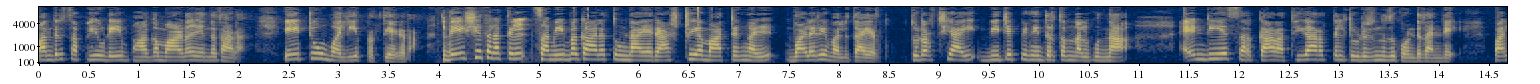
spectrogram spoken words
മന്ത്രിസഭയുടെയും ഭാഗമാണ് എന്നതാണ് ഏറ്റവും വലിയ പ്രത്യേകത. ദേശീയ തലത്തിൽ സമീപകാലത്തുണ്ടായ രാഷ്ട്രീയ മാറ്റങ്ങൾ വളരെ വലുതായിരുന്നു. തുടർച്ചയായി ബി ജെ പി നേതൃത്വം നൽകുന്ന എൻ ഡി എ സർക്കാർ അധികാരത്തിൽ തുടരുന്നത് കൊണ്ട് തന്നെ പല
